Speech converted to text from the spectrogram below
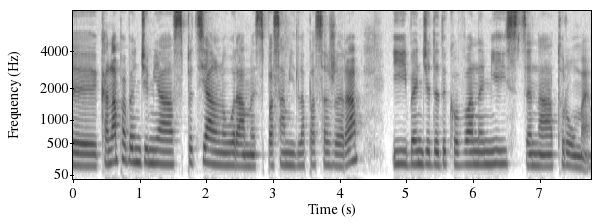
Y, Kanapa będzie miała specjalną ramę z pasami dla pasażera i będzie dedykowane miejsce na trumę.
